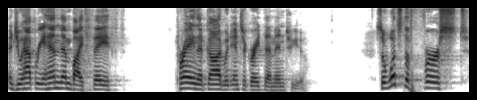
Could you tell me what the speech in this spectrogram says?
and to apprehend them by faith, praying that God would integrate them into you. So what's the first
